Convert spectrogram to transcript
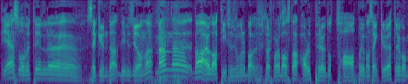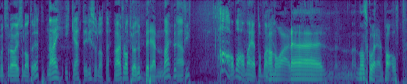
Yes, over til uh, Segunda Divisione. Men uh, da er jo da 10 000 kroner ba- spørsmålet, Balstad. Har du prøvd å ta på Jonas Enkerud etter du kom ut fra isolatet ditt? Nei, ikke etter isolatet. Nei, for da tror jeg du brenner deg. For Ja. fy faen, og han er het om Ja, nå er det Nå scorer han på alt.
